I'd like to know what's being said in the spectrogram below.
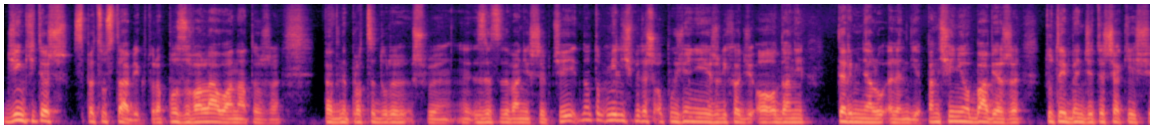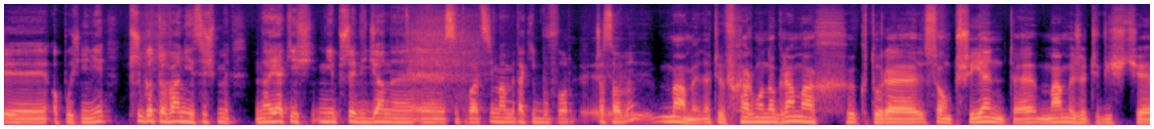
dzięki też specustawie, która pozwalała na to, że pewne procedury szły y, zdecydowanie szybciej, no to mieliśmy też opóźnienie, jeżeli chodzi o oddanie terminalu LNG. Pan się nie obawia, że tutaj będzie też jakieś y, opóźnienie? Przygotowani jesteśmy na jakieś nieprzewidziane y, sytuacje? Mamy taki bufor czasowy? Mamy. Znaczy w harmonogramach, które są przyjęte, mamy rzeczywiście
